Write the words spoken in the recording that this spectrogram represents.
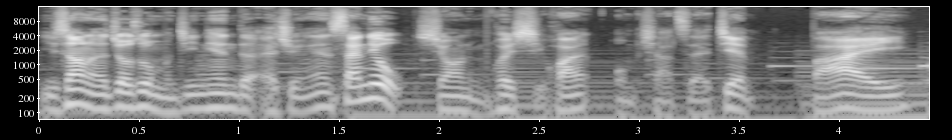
以上呢就是我们今天的 H N 三六，希望你们会喜欢。我们下次再见，拜。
